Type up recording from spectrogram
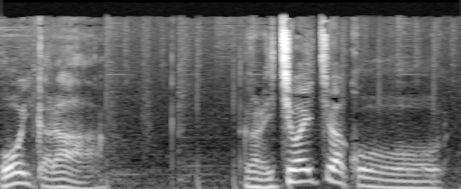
多いからだから一話一話こう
